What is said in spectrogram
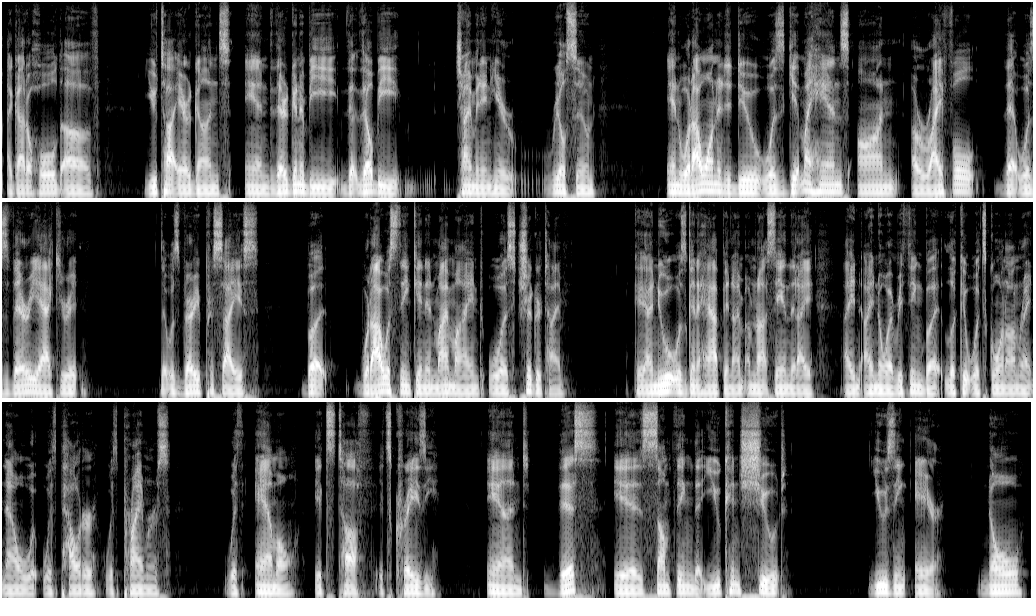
I got a hold of Utah Air Guns, and they're going to be, they'll be chiming in here real soon. And what I wanted to do was get my hands on a rifle that was very accurate, that was very precise. But what I was thinking in my mind was trigger time. Okay, I knew what was going to happen. I'm, I'm not saying that I, I, I know everything, but look at what's going on right now with, with powder, with primers with ammo. It's tough. It's crazy. And this is something that you can shoot using air. No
